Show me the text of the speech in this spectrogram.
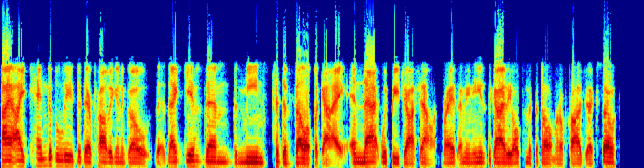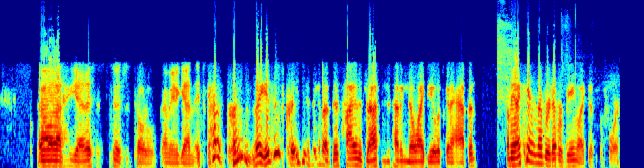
I, I tend to believe that they're probably going to go. That, that gives them the means to develop a guy, and that would be Josh Allen, right? I mean, he's the guy, the ultimate developmental project. So, uh, yeah, this is this is total. I mean, again, it's kind of crazy. Like, isn't this crazy to think about this high in the draft and just having no idea what's going to happen? I mean, I can't remember it ever being like this before.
